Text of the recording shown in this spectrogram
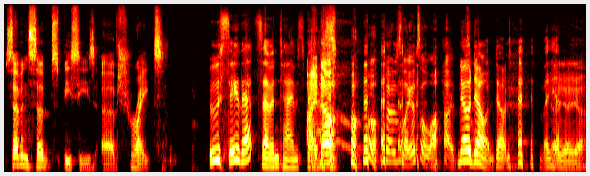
seven subspecies of shrikes Ooh, say that seven times fast. I know. I was like, that's a lot. That's no, a don't, lot. don't. but yeah. yeah, yeah, yeah.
